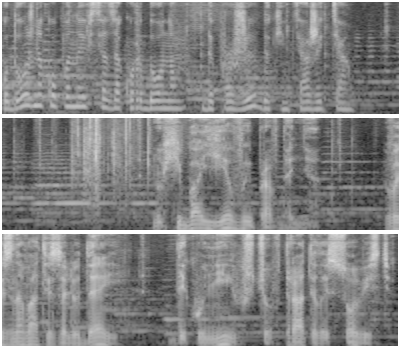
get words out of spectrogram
художник опинився за кордоном, де прожив до кінця життя. Ну хіба є виправдання? Визнавати за людей дикунів, що втратили совість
